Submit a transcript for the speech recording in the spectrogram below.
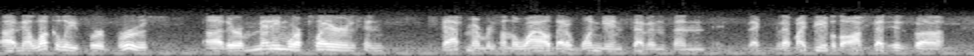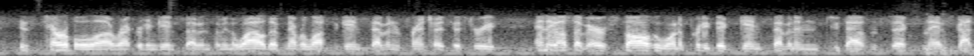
Uh, now, luckily for Bruce, uh, there are many more players and staff members on the Wild that have won game sevens, and that that might be able to offset his uh, his terrible uh, record in game sevens. I mean, the Wild have never lost a game seven in franchise history, and they also have Eric Staal, who won a pretty big game seven in 2006, and they have Scott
